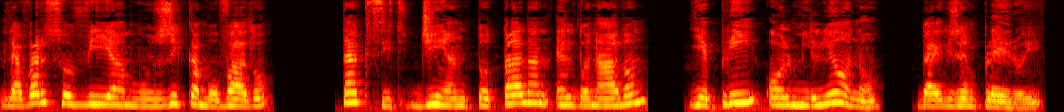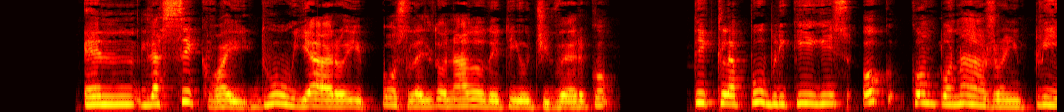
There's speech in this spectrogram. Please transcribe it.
la Varsovia musica movado taxit gian totalan eldonadon je pli ol miliono da exempleroi. En la sequai du iaroi pos la eldonado de tiu ĉi tecla publicigis hoc ok komponaĵojn pli,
